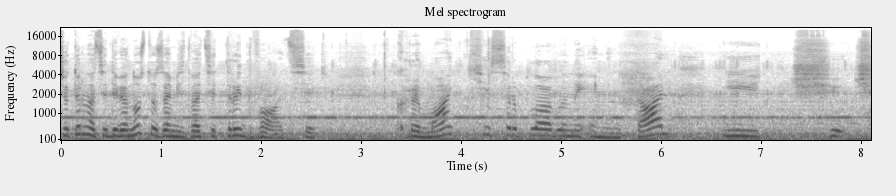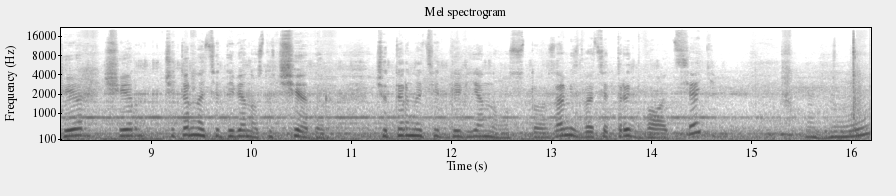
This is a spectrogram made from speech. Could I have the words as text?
14,90 замість 23,20. Крематті сир плавлений, ементаль і чер, чер, 14,90 чедер. 14,90 замість 23,20. Угу.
